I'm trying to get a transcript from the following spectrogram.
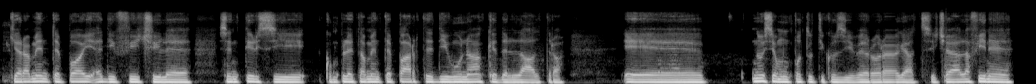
Chiaramente poi è difficile sentirsi completamente parte di una che dell'altra. E noi siamo un po' tutti così, vero ragazzi? Cioè alla fine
